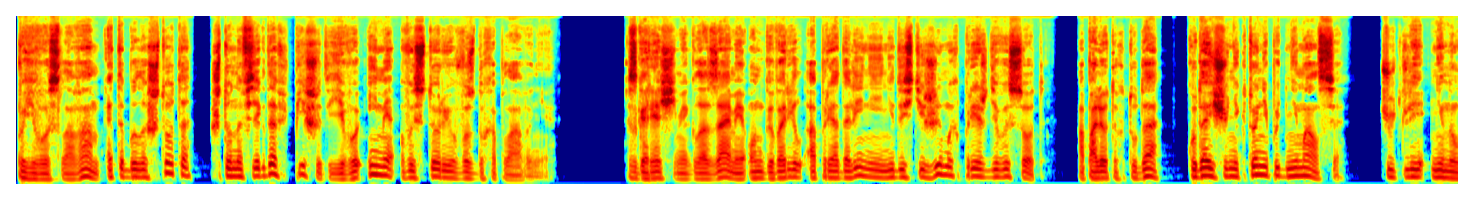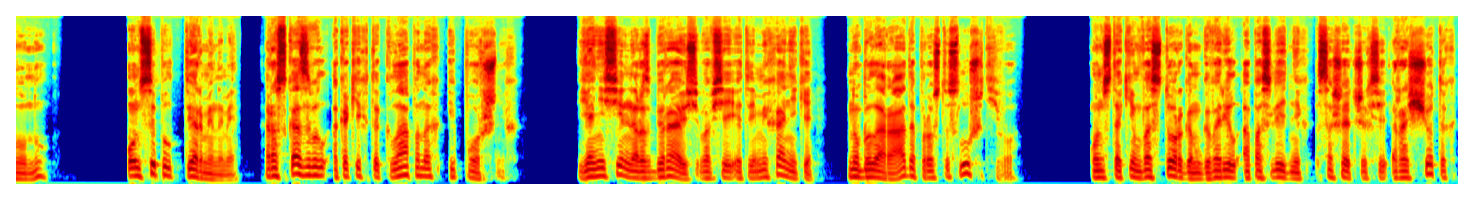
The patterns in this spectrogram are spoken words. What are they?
По его словам, это было что-то, что навсегда впишет его имя в историю воздухоплавания. С горящими глазами он говорил о преодолении недостижимых прежде высот, о полетах туда, куда еще никто не поднимался, чуть ли не на Луну. Он сыпал терминами, рассказывал о каких-то клапанах и поршнях. Я не сильно разбираюсь во всей этой механике, но была рада просто слушать его. Он с таким восторгом говорил о последних сошедшихся расчетах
